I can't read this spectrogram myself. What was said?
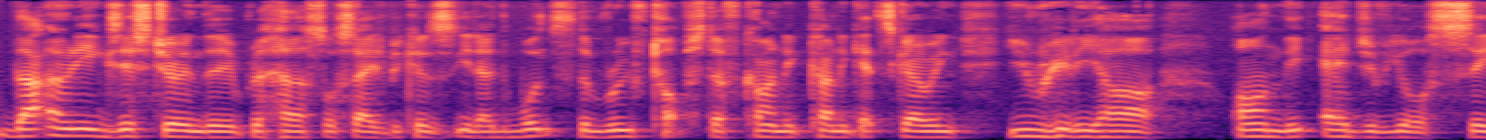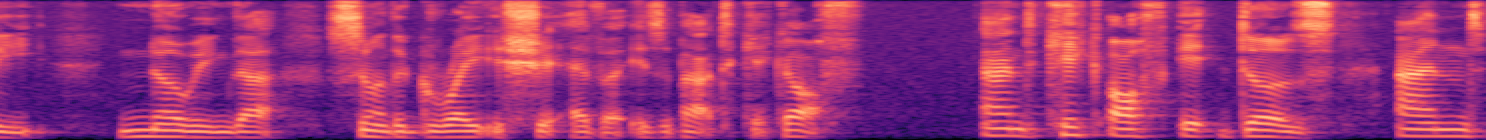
that only exists during the rehearsal stage because, you know, once the rooftop stuff kind of kind of gets going, you really are on the edge of your seat knowing that some of the greatest shit ever is about to kick off. And kick off it does. And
